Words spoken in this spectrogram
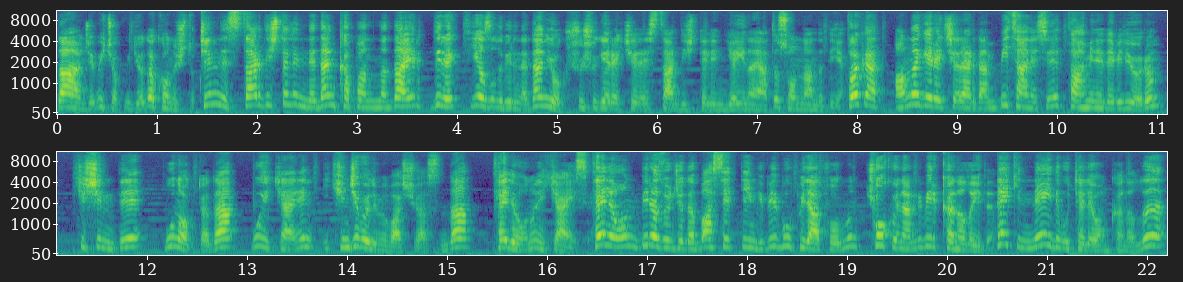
Daha önce birçok videoda konuştuk. Şimdi Star Digital'in neden kapandığına dair direkt yazılı bir neden yok. Şu şu gerekçeyle Star Digital'in yayın hayatı sonlandı diye. Fakat ana gerekçelerden bir tanesini tahmin edebiliyorum ki şimdi bu noktada bu hikayenin ikinci bölümü başlıyor aslında. Teleon'un hikayesi. Teleon biraz önce de bahsettiğim gibi bu platformun çok önemli bir kanalıydı. Peki neydi bu Teleon kanalı?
